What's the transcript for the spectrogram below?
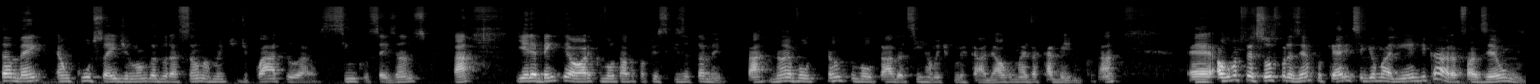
Também é um curso aí de longa duração, normalmente de 4 a 5, 6 anos, tá? E ele é bem teórico, voltado para pesquisa também, tá? Não é tanto voltado assim realmente para o mercado, é algo mais acadêmico, tá? É, algumas pessoas, por exemplo, querem seguir uma linha de, cara, fazer um,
